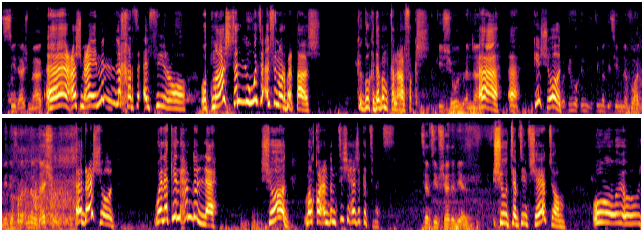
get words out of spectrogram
السيد عاش معاك. آه عاش معايا من الأخر تا 2012 حتى الأول تا 2014 كيقول لك دابا ما كنعرفكش. كاين شهود أن آه آه. كاين شهود ولكن هو كما قلتي لنا في واحد الفيديو أخر أنه دعا الشهود. ادعى الشهود. ولكن الحمد لله. الشهود ما لقاو عندهم حتى شي حاجة كتثبت ثابتين في الشهادة ديالو شهود ثابتين في شهادتهم. و... و...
